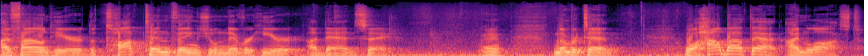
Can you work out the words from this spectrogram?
I found here the top 10 things you'll never hear a dad say. Okay? Number 10. Well, how about that? I'm lost.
